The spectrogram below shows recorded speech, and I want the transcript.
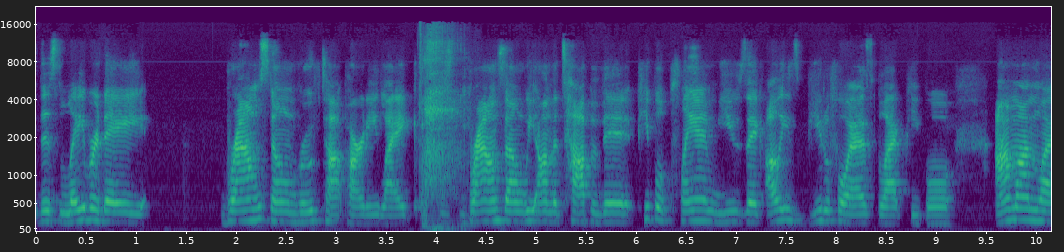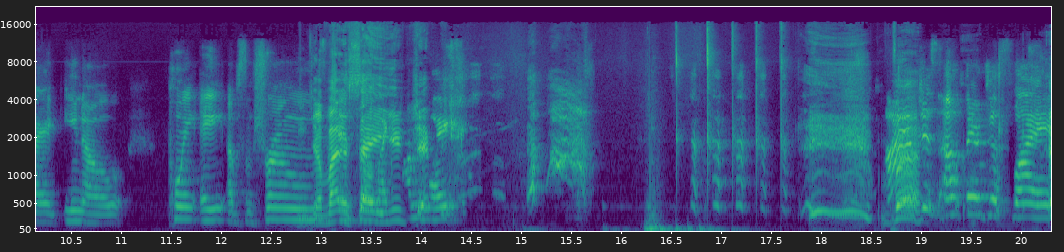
this labor day brownstone rooftop party like brownstone we on the top of it people playing music all these beautiful ass black people i'm on like you know point eight of some shrooms You're about to so, say like, you I'm, like, I'm just out there just like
